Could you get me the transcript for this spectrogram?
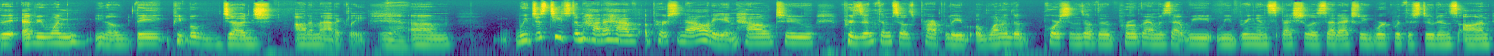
yeah. everyone, you know, they people judge automatically. Yeah. Um, we just teach them how to have a personality and how to present themselves properly. One of the portions of the program is that we we bring in specialists that actually work with the students on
